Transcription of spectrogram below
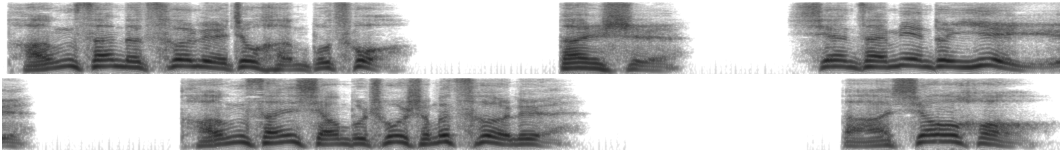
唐三的策略就很不错，但是现在面对夜雨，唐三想不出什么策略。打消耗，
